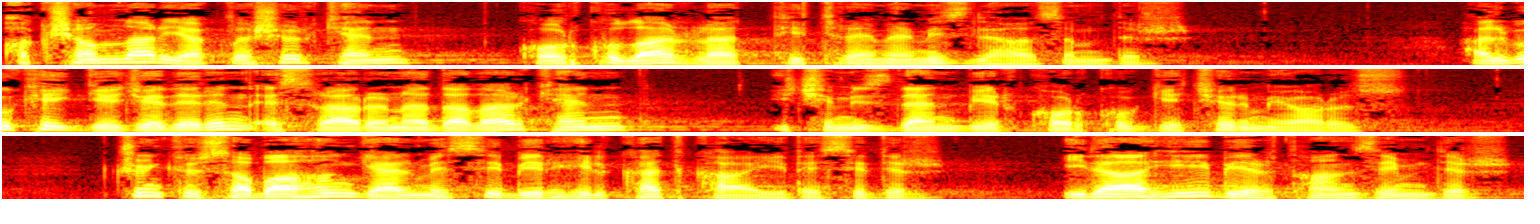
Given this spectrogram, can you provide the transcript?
akşamlar yaklaşırken korkularla titrememiz lazımdır. Halbuki gecelerin esrarına dalarken içimizden bir korku geçirmiyoruz. Çünkü sabahın gelmesi bir hilkat kaidesidir, ilahi bir tanzimdir.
